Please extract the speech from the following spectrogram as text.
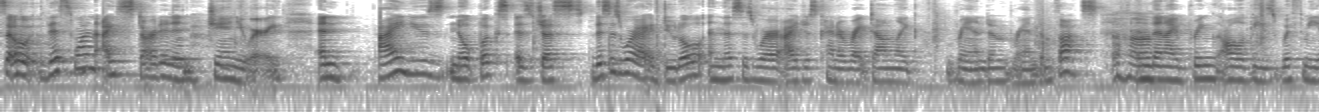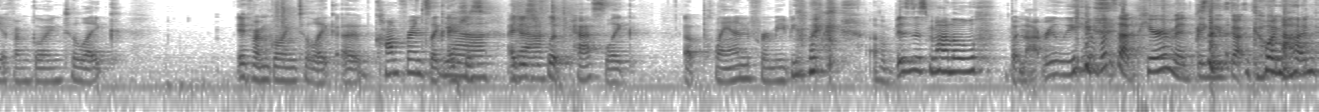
So this one I started in January and I use notebooks as just this is where I doodle and this is where I just kind of write down like random random thoughts. Uh-huh. And then I bring all of these with me if I'm going to like if I'm going to like a conference like I just I just flip past like a plan for maybe like a business model, but not really. Yeah, what's that pyramid thing you've got going on?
